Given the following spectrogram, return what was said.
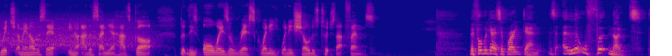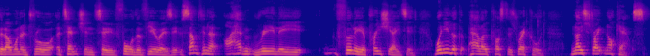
which I mean obviously, you know, Adesanya has got, but there's always a risk when he when his shoulders touch that fence. Before we go to break, breakdown, there's a little footnote that I want to draw attention to for the viewers. It was something that I hadn't really fully appreciated. When you look at Paulo Costa's record, no straight knockouts.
